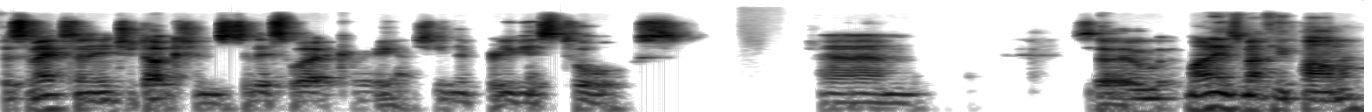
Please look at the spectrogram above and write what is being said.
for some excellent introductions to this work, really, actually, in the previous talks. Um, so my name is Matthew Palmer.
